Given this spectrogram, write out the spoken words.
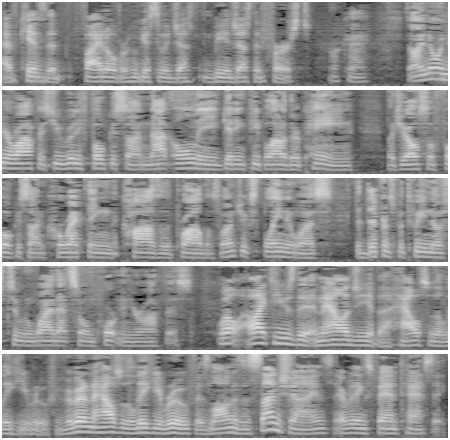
I have kids that fight over who gets to adjust, be adjusted first. Okay. Now I know in your office you really focus on not only getting people out of their pain, but you also focus on correcting the cause of the problem. So why don't you explain to us the difference between those two and why that's so important in your office? Well, I like to use the analogy of the house with a leaky roof. If you've ever been in a house with a leaky roof, as long as the sun shines, everything's fantastic.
